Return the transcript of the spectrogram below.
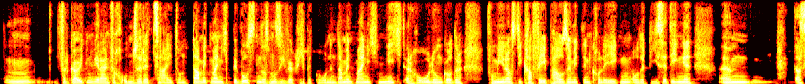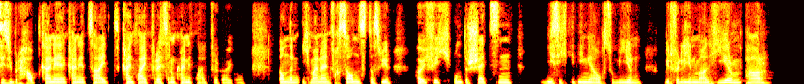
vergeuden wir einfach unsere Zeit. Und damit meine ich bewusst, und das muss ich wirklich betonen, damit meine ich nicht Erholung oder von mir aus die Kaffeepause mit den Kollegen oder diese Dinge. Ähm, das ist überhaupt keine, keine Zeit, kein Zeitfresser und keine Zeitvergeudung, sondern ich meine einfach sonst, dass wir häufig unterschätzen, wie sich die Dinge auch summieren. Wir verlieren mal hier ein paar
